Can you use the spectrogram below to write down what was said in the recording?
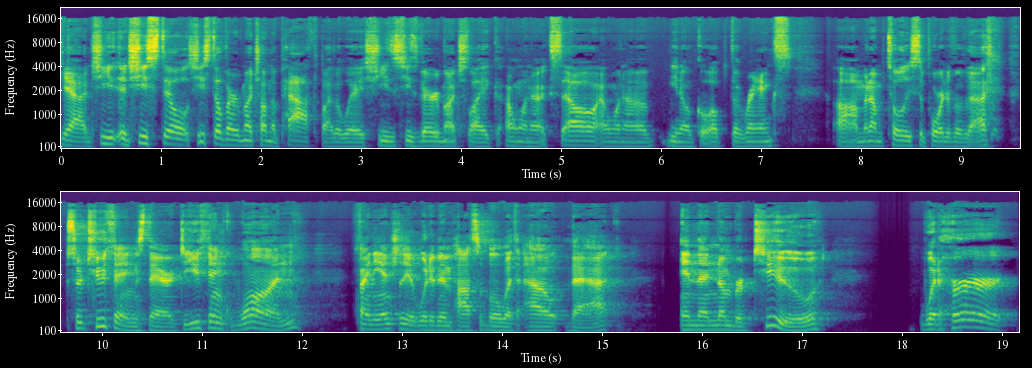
Yeah, and she and she's still she's still very much on the path. By the way, she's she's very much like I want to excel. I want to you know go up the ranks, um, and I'm totally supportive of that. So two things there. Do you think one financially it would have been possible without that, and then number two, would her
